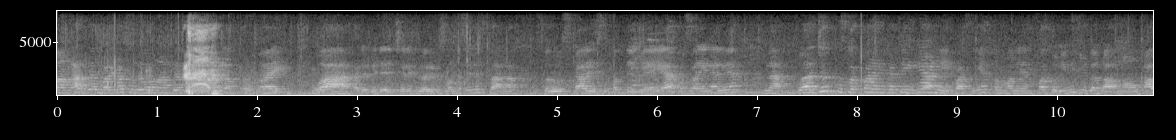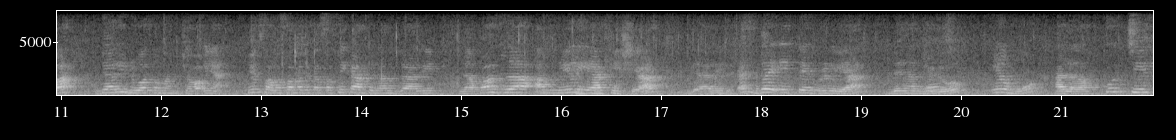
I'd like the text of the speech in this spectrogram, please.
semangat dan mereka sudah menampilkan yang terbaik. Wah, Akademi Daya Cerif 2019 ini sangat seru sekali sepertinya ya persaingannya. Nah, lanjut peserta yang ketiga nih. Pastinya teman yang satu ini juga nggak mau kalah dari dua teman cowoknya. Yuk sama-sama kita saksikan dengan dari Nafaza Aprilia Kisha dari SDIT Brilian dengan judul Ilmu adalah kunci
